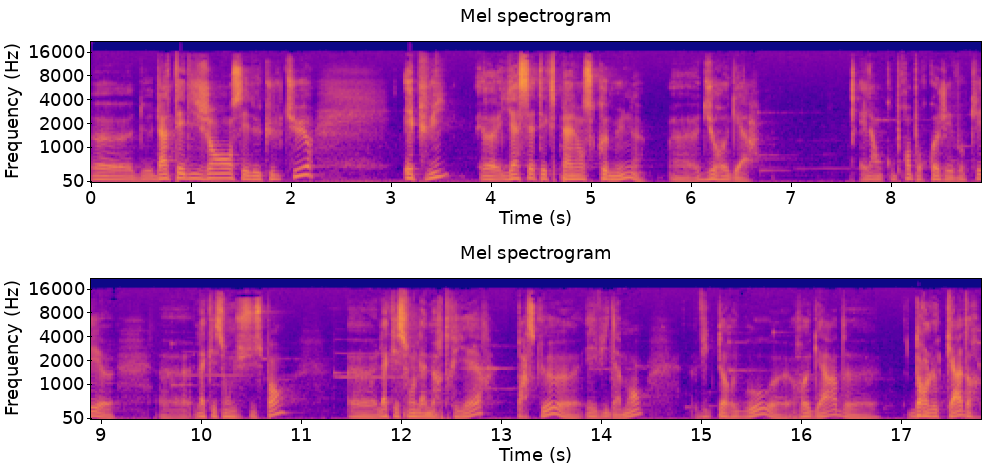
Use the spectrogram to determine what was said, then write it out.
euh, d'intelligence et de culture. Et puis euh, il y a cette expérience commune du regard. Et là on comprend pourquoi j'ai évoqué la question du suspens, la question de la meurtrière, parce que évidemment Victor Hugo euh, regarde euh, dans le cadre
